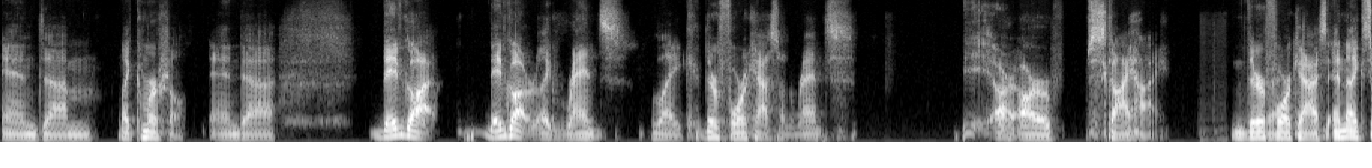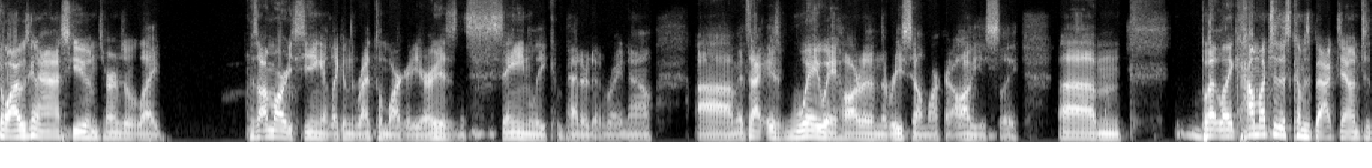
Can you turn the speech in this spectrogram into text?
and um, like commercial and uh, they've got they've got like rents, like their forecasts on rents are are sky high. Their right. forecast and like so I was gonna ask you in terms of like because I'm already seeing it like in the rental market here. It is insanely competitive right now. Um, it's it's way way harder than the resale market, obviously. Um, but like, how much of this comes back down to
